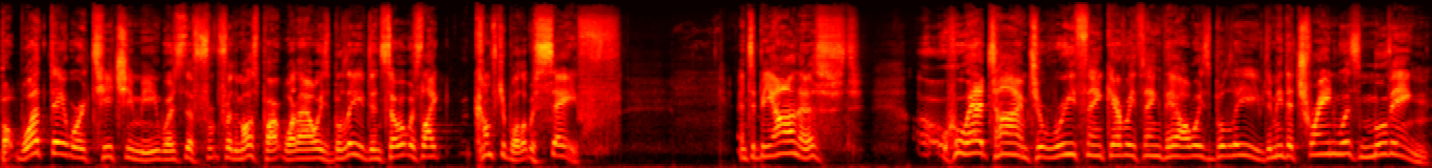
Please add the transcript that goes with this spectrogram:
But what they were teaching me was, the, for, for the most part, what I always believed. And so it was like comfortable, it was safe. And to be honest, uh, who had time to rethink everything they always believed? I mean, the train was moving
